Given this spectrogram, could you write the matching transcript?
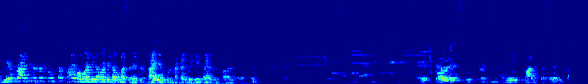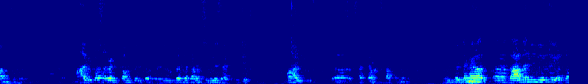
नेमकं आजी तर तुमचं काय बा मांडीला मांडी बसण्याचं काय नेमकं खाटायचं हे काय साहेब ज्यावेळेस आम्ही महाविकास आघाडीत काम केलं महाविकास आघाडीत काम केलं तर युद्धाच्या काळात शिंदे साहेब होते. महायुती अं, सरकारची स्थापना झाली. नंतरच्या काळात दादांनी निर्णय घेतला.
